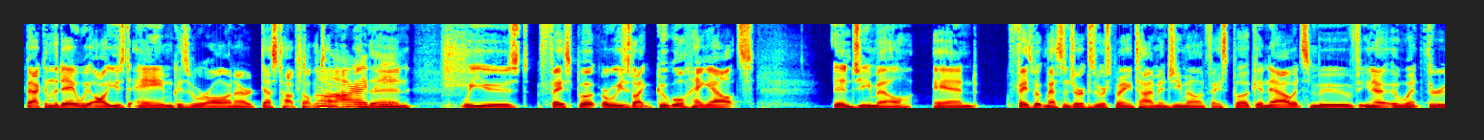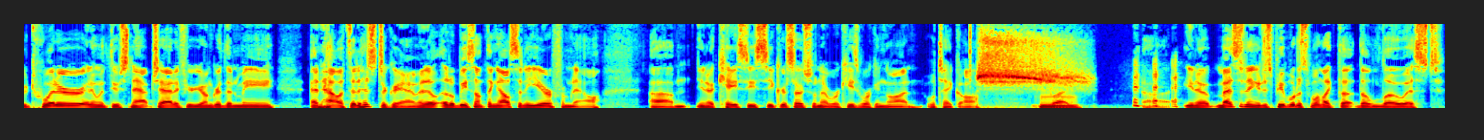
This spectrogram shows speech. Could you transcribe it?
back in the day, we all used AIM because we were all on our desktops all the oh, time, and then we used Facebook or we used like Google Hangouts in Gmail and Facebook Messenger because we were spending time in Gmail and Facebook. And now it's moved, you know, it went through Twitter and it went through Snapchat if you're younger than me. And now it's at Instagram and it'll, it'll be something else in a year from now. Um, you know, Casey's secret social network he's working on will take off. But, uh, you know, messaging, just people just want like the, the lowest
